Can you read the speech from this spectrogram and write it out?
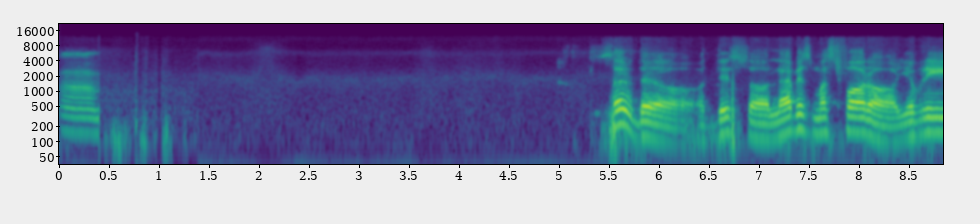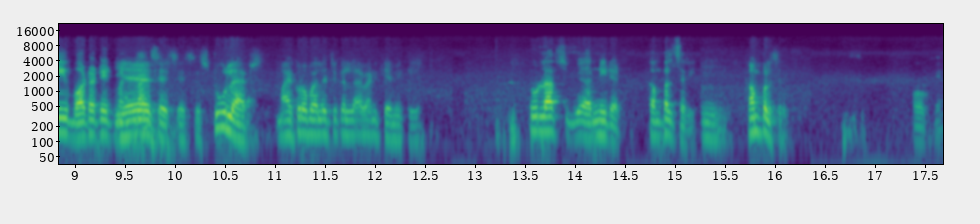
Um, Sir, the this uh, lab is must for uh, every water treatment Yes, plant. yes, yes, yes. Two labs, microbiological lab and chemical. Two labs are needed, compulsory. Mm, compulsory. Okay.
